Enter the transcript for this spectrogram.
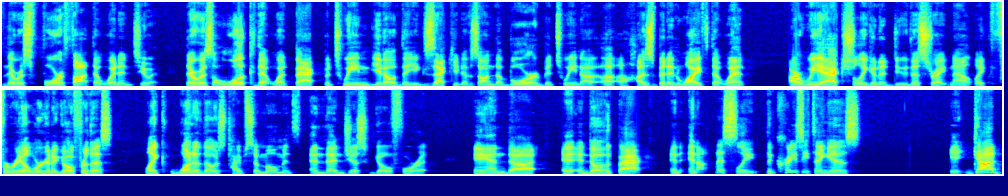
there was forethought that went into it. There was a look that went back between you know the executives on the board, between a, a husband and wife that went, are we actually going to do this right now? Like for real, we're going to go for this? Like one of those types of moments and then just go for it. And uh and, and don't look back. And and honestly, the crazy thing is it God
